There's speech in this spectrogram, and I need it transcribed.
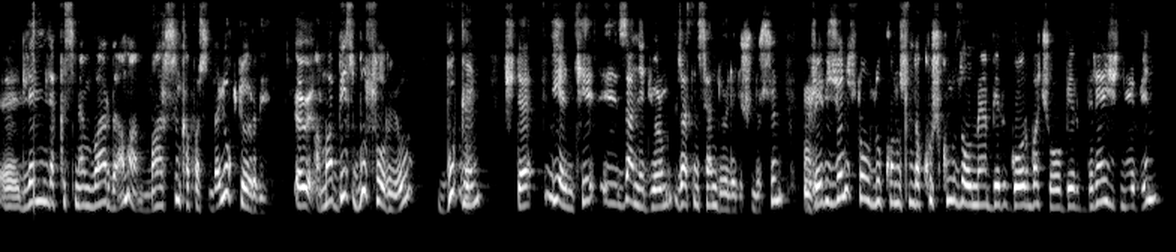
e, Lenin'de kısmen vardı ama Marx'ın kafasında yoktu örneğin. Evet. Ama biz bu soruyu bugün işte diyelim ki e, zannediyorum zaten sen de öyle düşünürsün. Hı. Revizyonist olduğu konusunda kuşkumuz olmayan bir Gorbaçov, bir Brejnev'in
